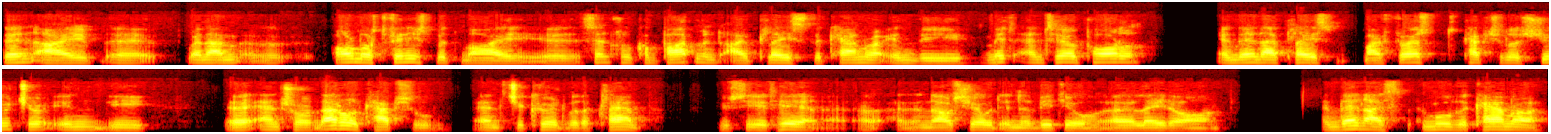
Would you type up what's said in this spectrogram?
then I, when I'm almost finished with my central compartment, I place the camera in the mid anterior portal and then I place my first capsular suture in the uh, anterolateral capsule and secure it with a clamp. You see it here, uh, and I'll show it in the video uh, later on. And then I move the camera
